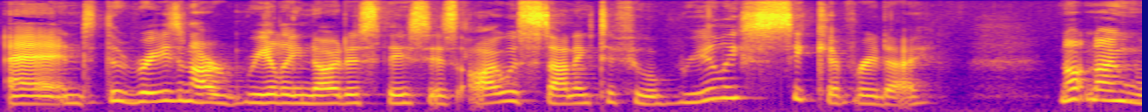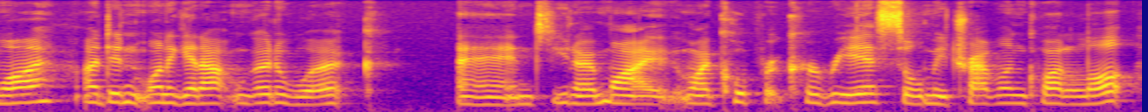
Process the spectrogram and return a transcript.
And the reason I really noticed this is I was starting to feel really sick every day. Not knowing why, I didn't want to get up and go to work and you know my my corporate career saw me traveling quite a lot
